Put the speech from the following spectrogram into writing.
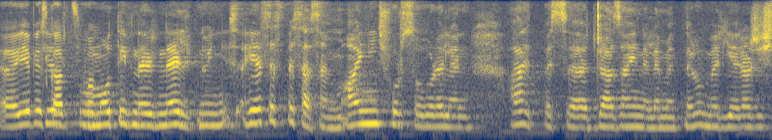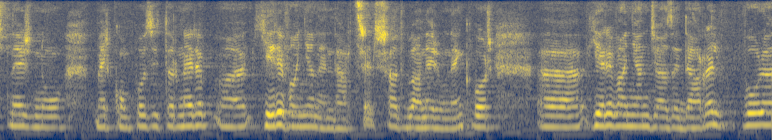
Եվ ես կարծում եմ մոտիվներն էլ նույն ես էսպես ասեմ, այն ինչ որ սովորել են այդպես ջազային էլեմենտներով մեր երաժիշտներն ու մեր կոմպոզիտորները Երևանյան են դարձրել։ Շատ բաներ ունենք, որ Երևանյան ջազ է դարել, որը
